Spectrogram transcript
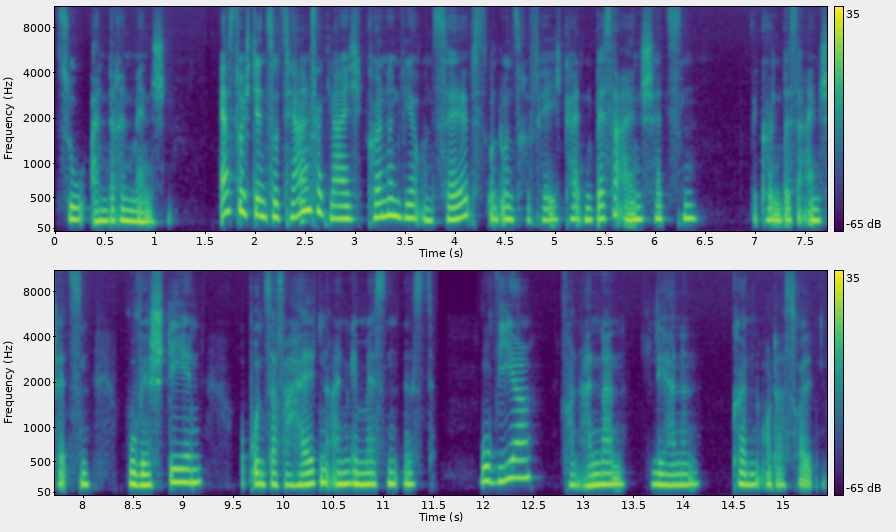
zu anderen Menschen. Erst durch den sozialen Vergleich können wir uns selbst und unsere Fähigkeiten besser einschätzen. Wir können besser einschätzen, wo wir stehen, ob unser Verhalten angemessen ist, wo wir von anderen lernen können oder sollten.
